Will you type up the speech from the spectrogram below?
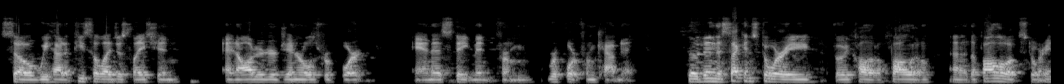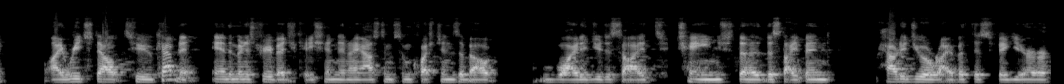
So we had a piece of legislation, an Auditor General's report, and a statement from report from cabinet. So then the second story, we call it a follow, uh, the follow up story. I reached out to cabinet and the Ministry of Education, and I asked them some questions about why did you decide to change the the stipend? How did you arrive at this figure?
